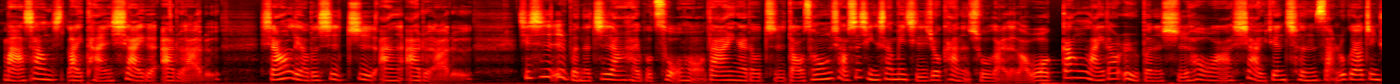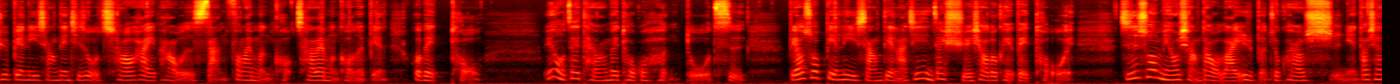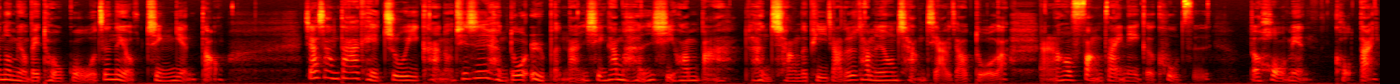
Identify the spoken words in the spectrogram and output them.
马上来谈下一个あるある，想要聊的是治安あるある。其实日本的治安还不错吼，大家应该都知道，从小事情上面其实就看得出来了啦。我刚来到日本的时候啊，下雨天撑伞，如果要进去便利商店，其实我超害怕我的伞放在门口，插在门口那边会被偷，因为我在台湾被偷过很多次。 不要说便利商店啦，其实你在学校都可以被偷诶，只是说没有想到我来日本就快要十年，到现在都没有被偷过，我真的有惊艳到。加上大家可以注意看哦，其实很多日本男性他们很喜欢把很长的皮夹，就是他们用长夹比较多啦，然后放在那个裤子的后面口袋。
